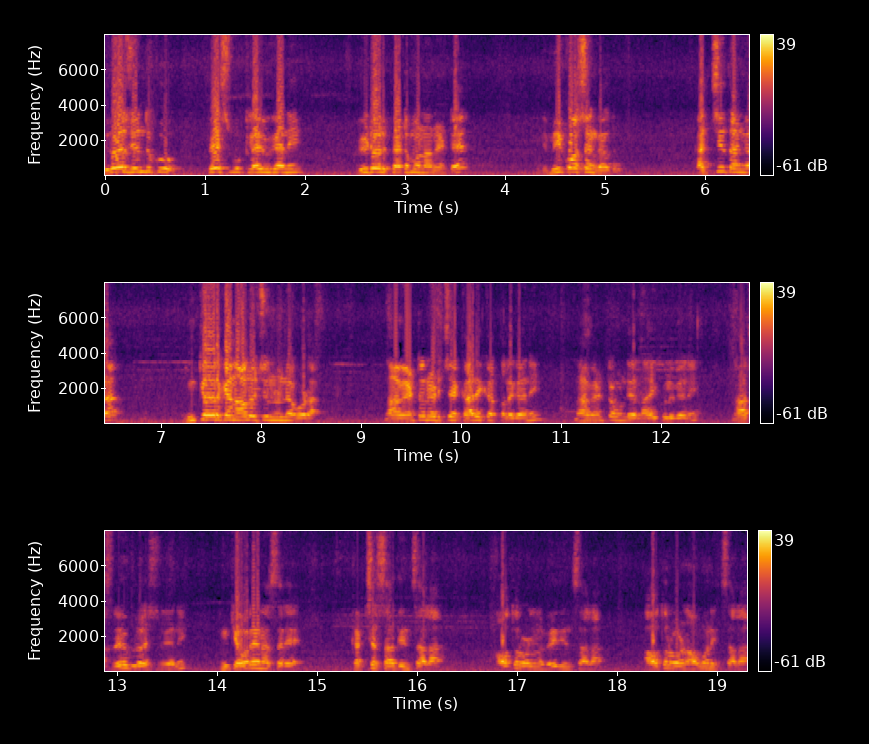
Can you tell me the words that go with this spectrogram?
ఈరోజు ఎందుకు ఫేస్బుక్ లైవ్ కానీ వీడియోలు పెట్టమన్నానంటే ఇది మీకోసం కాదు. ఖచ్చితంగా ఇంకెవరికైనా ఆలోచనలు ఉన్నా కూడా నా వెంట నడిచే కార్యకర్తలు కానీ నా వెంట ఉండే నాయకులు కానీ నా శ్రేయబులస్తులు కానీ ఇంకెవరైనా సరే కక్ష సాధించాలా అవతల వాళ్ళని వేధించాలా అవతల వాళ్ళని అవమానించాలా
